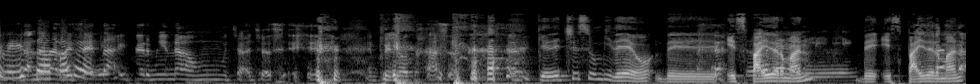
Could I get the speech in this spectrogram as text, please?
no visto, una receta y termina un muchacho así en pelotas. Que de hecho es un video de Spider-Man, de Spider-Man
